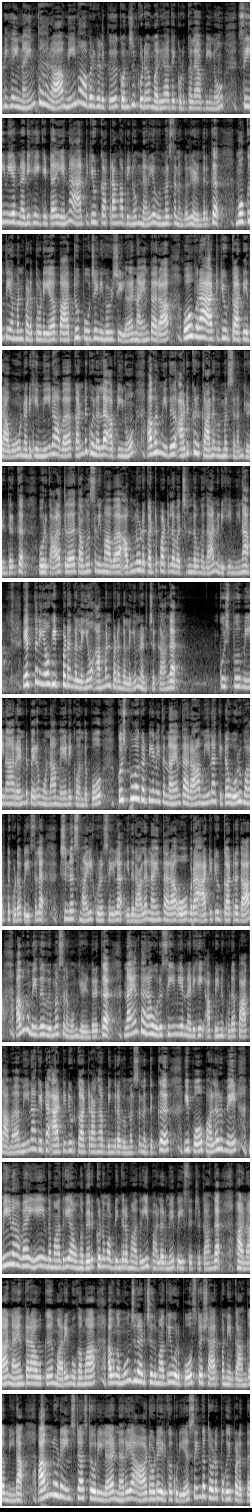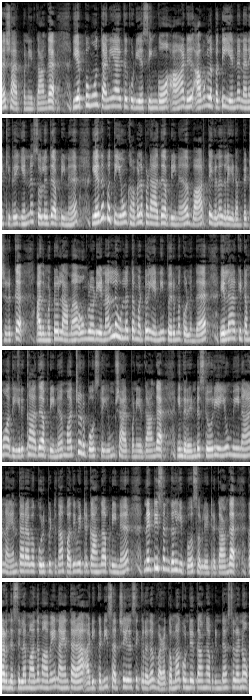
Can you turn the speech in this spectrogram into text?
நடிகை நயன்தாரா மீனா அவர்களுக்கு கொஞ்சம் கூட மரியாதை கொடுக்கல அப்படின்னும் சீனியர் நடிகை கிட்ட என்ன ஆட்டிடியூட் காட்டுறாங்க அப்படின்னும் நிறைய விமர்சனங்கள் எழுந்திருக்கு. மூக்குத்தி அம்மன் படத்தோடைய பார்ட் டூ பூஜை நிகழ்ச்சியில நயன்தாரா ஓவரா ஆட்டிடியூட் காட்டியதாகவும் நடிகை மீனாவை கண்டுகொள்ளல அப்படின்னும் அவர் மீது அடுக்கடுக்கான விமர்சனம் எழுந்திருக்கு. ஒரு காலத்துல தமிழ் சினிமாவை அவங்களோட கட்டுப்பாட்டுல வச்சிருந்தவங்க தான் நடிகை மீனா. எத்தனையோ ஹிட் படங்கள்லையும் அம்மன் படங்கள்லையும் நடிச்சிருக்காங்க. குஷ்பு மீனா ரெண்டு பேரும் ஒன்னா மேடைக்கு வந்தப்போ குஷ்புவை கட்டி அணைத்த நயன்தாரா மீனா கிட்ட ஒரு வார்த்தை கூட பேசல. சின்ன ஸ்மைல் கூட செய்யல. இதனால நயன்தாரா ஓவரா ஆட்டிடியூட் காட்டுறதா அவங்க மீது விமர்சனமும் எழுந்திருக்கு. நயன்தாரா ஒரு சீனியர் நடிகை அப்படின்னு கூட பார்க்காம மீனா கிட்ட ஆட்டிடியூட் காட்டுறாங்க அப்படிங்கிற விமர்சனத்துக்கு இப்போ பலருமே மீனாவை ஏன் இந்த மாதிரி அவங்க வெறுக்கணும் அப்படிங்கிற மாதிரி பலருமே பேசிட்டு இருக்காங்க. ஆனா நயன்தாராவுக்கு மறைமுகமா அவங்க மூஞ்சில் அடிச்சது மாதிரி ஒரு போஸ்டர் ஷேர் பண்ணியிருக்காங்க மீனா. அவங்களோட இன்ஸ்டா ஸ்டோரியில நிறைய ஆடோட இருக்கக்கூடிய சிங்கத்தோட புகைப்படத்தை ஷேர் பண்ணியிருக்காங்க எப்பவும் தனியா இருக்கக்கூடிய சிங்கம் ஆடு அவங்கள பத்தி என்ன நினைக்குது என்ன சொல்லுது அப்படின்னு எதை பத்தியும் கவலைப்படாது அப்படின்னு வார்த்தைகள் அதுல இடம்பெற்றிருக்கு. அது மட்டும் இல்லாம உங்களுடைய நல்ல உள்ளத்தை மட்டும் எண்ணி பெருமை கொள்ளுங்க. எல்லார்கிட்டமும் அது இருக்காது அப்படின்னு மற்றொரு போஸ்டையும் ஷேர் பண்ணியிருக்காங்க இந்த ரெண்டு ஸ்டோரியையும் மீனா நயன்தாராவை குறிப்பிட்டு தான் பதிவிட்டிருக்காங்க அப்படின்னு நெட்டிசன்கள் இப்போ சொல்லிட்டு இருக்காங்க கடந்த சில மாதமாவே நயன்தாரா அடிக்கடி சர்ச்சையில் சிக்கிறத வழக்கமா கொண்டிருக்காங்க அப்படின்னு தான் சொல்லணும்.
